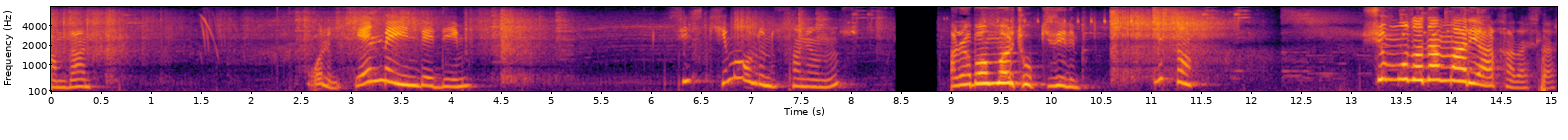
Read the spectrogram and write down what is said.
Arkamdan. Oğlum gelmeyin dedim. Siz kim olduğunuzu sanıyorsunuz? Arabam var çok güzelim. Lütfen. Şu muz adam var ya arkadaşlar.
